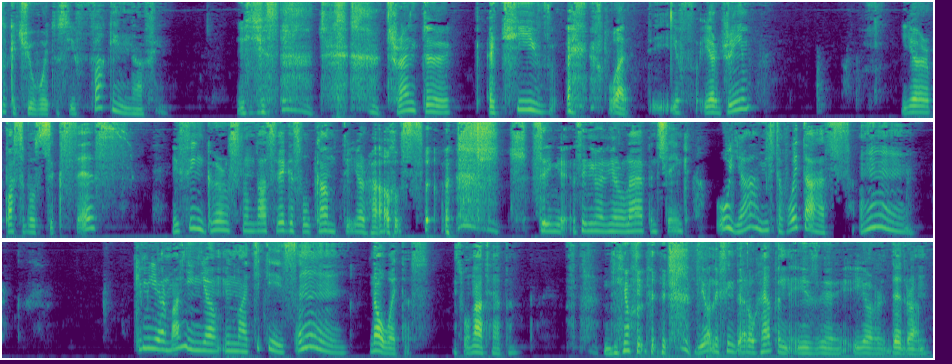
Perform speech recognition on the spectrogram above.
Look at you, Voitas, you fucking nothing. You're just trying to achieve what? If your dream? Your possible success? You think girls from Las Vegas will come to your house, sitting, sitting on your lap and saying, "Oh yeah, Mr. Voitas, mm. give me your money in your in my titties." Mm. No, Voitas, this will not happen. The only, the only thing that will happen is uh, your dead run.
